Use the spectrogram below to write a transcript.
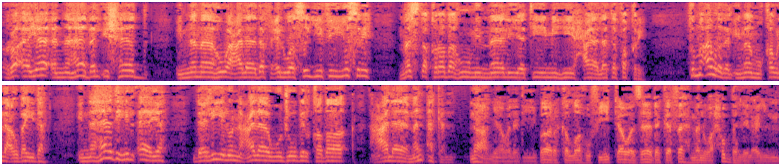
رأيا أن هذا الإشهاد إنما هو على دفع الوصي في يسره ما استقرضه من مال يتيمه حالة فقره. ثم أورد الإمام قول عبيدة إن هذه الآية دليل على وجوب القضاء على من أكل. نعم يا ولدي بارك الله فيك وزادك فهما وحبا للعلم.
